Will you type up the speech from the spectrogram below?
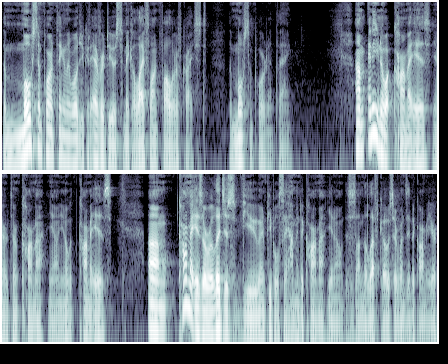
The most important thing in the world you could ever do is to make a lifelong follower of Christ. The most important thing. Um, any of you know what karma is? You know, term karma. You know, you know what karma is? Um, karma is a religious view, and people say, I'm into karma. You know, this is on the left coast. Everyone's into karma here.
